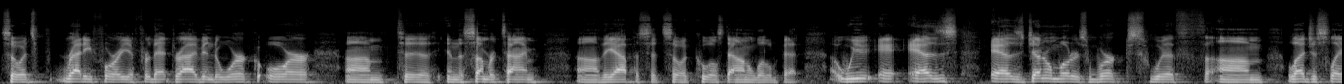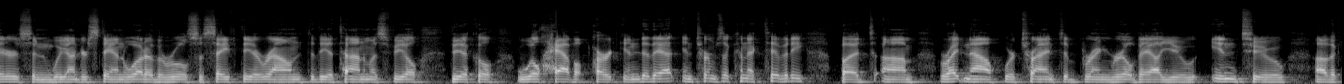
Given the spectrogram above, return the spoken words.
so it's ready for you for that drive into work or um, to, in the summertime, uh, the opposite, so it cools down a little bit. We, as as General Motors works with um, legislators and we understand what are the rules of safety around the autonomous vehicle, vehicle, we'll have a part into that in terms of connectivity. But um, right now, we're trying to bring real value into uh, the,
